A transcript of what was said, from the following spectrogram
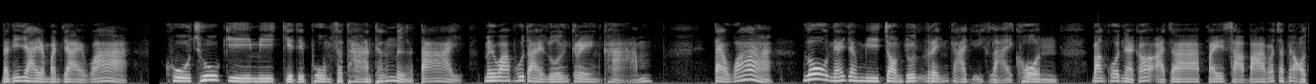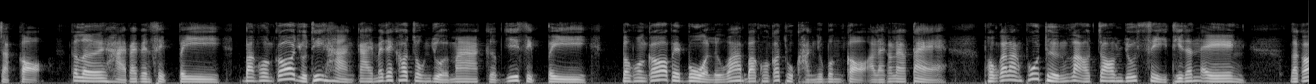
ในนิยายยังบรรยายว่าคูชูกีมีเกียรติภูมิสถานทั้งเหนือใต้ ไม่ว่าผู้ใดล้วนเกรงขาม แต่ว่าโลกนี้ยังมีจอมยุทธเร้งกายอยู่อีกหลายคน บางคนเนี่ยก็อาจจะไปสาบานว่าจะไม่ออกจากเกาะ ก็เลยหายไปเป็น 10 ปี บางคนก็อยู่ที่ห่างไกลไม่ได้เข้าจงหยวนมาเกือบ 20 ปี บางคนก็ไปบวชหรือว่าบางคนก็ถูกขังอยู่บนเกาะอะไรก็แล้วแต่ ผมกำลังพูดถึงเหล่าจอมยุทธสี่ทีนั่นเอง แล้วก็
